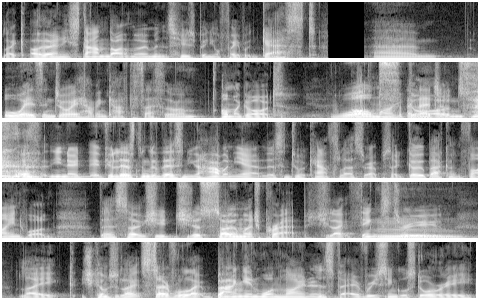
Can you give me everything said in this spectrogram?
Like, are there any standout moments? Who's been your favourite guest? Um, always enjoy having Kath Slessor on. Oh my god. What oh my god! legend. if, you know, if you're listening to this and you haven't yet listened to a Kath Slessor episode, go back and find one. They're so she she does so much prep. She like thinks mm. through like she comes with like several like banging one liners for every single story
